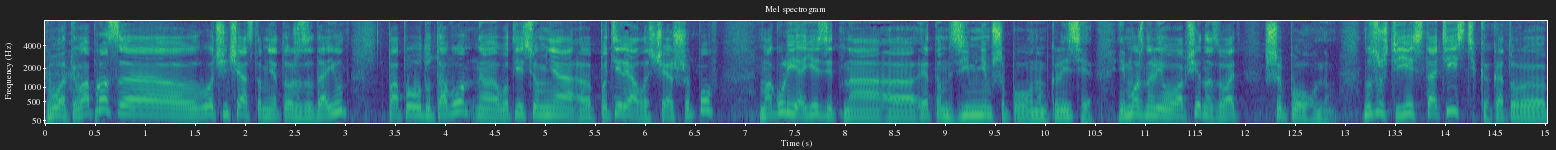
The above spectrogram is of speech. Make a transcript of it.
Вот, и вопрос э, очень часто мне тоже задают по поводу того, э, вот если у меня э, потерялась часть шипов, могу ли я ездить на э, этом зимнем шипованном колесе? И можно ли его вообще называть шипованным? Ну, слушайте, есть статистика, которую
